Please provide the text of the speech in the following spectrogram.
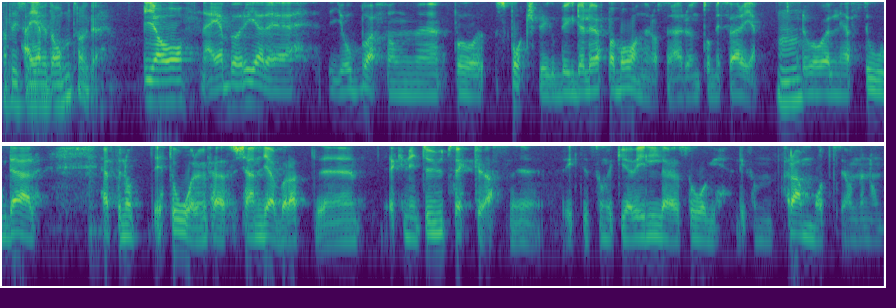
att liksom ja, jag, göra ett omtag där. Ja, nej, jag började jobba som eh, på Sportsbygg och byggde löparbanor och så här runt om i Sverige. Mm. det var väl när jag stod där efter något, ett år ungefär så kände jag bara att eh, jag kunde inte utvecklas eh, riktigt så mycket jag ville. Jag såg liksom framåt, ja, men om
